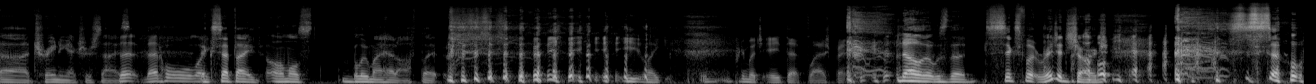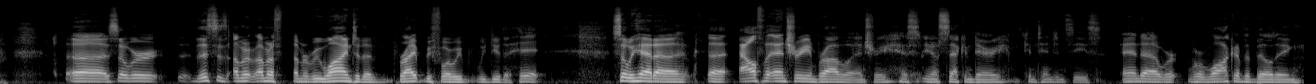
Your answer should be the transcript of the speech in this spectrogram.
uh, training exercise. that that whole like Except I almost blew my head off. But you like pretty much ate that flashbang. no, it was the six foot rigid charge. Oh, so. Uh, so we're this is I'm gonna, I'm gonna I'm gonna rewind to the right before we, we do the hit. So we had a, a alpha entry and bravo entry, as you know, secondary contingencies, and uh, we're we're walking up the building.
